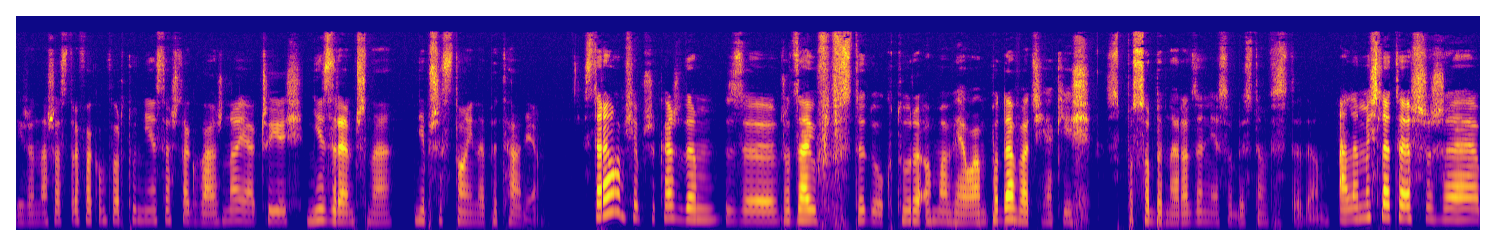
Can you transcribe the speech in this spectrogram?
i że nasza strefa komfortu nie jest aż tak ważna, jak czyjeś niezręczne, nieprzystojne pytanie. Starałam się przy każdym z rodzajów wstydu, który omawiałam, podawać jakieś sposoby na radzenie sobie z tym wstydem. Ale myślę też, że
